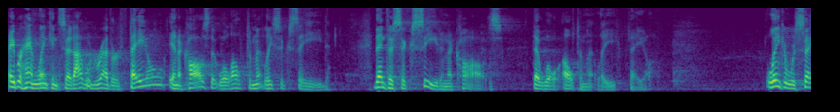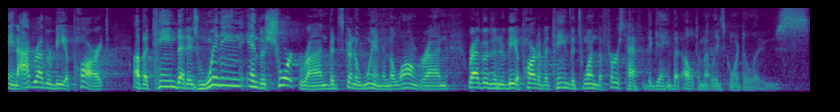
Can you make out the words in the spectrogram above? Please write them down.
Abraham Lincoln said, I would rather fail in a cause that will ultimately succeed than to succeed in a cause that will ultimately fail. Lincoln was saying, I'd rather be a part of a team that is winning in the short run, but it's going to win in the long run, rather than to be a part of a team that's won the first half of the game, but ultimately is going to lose.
